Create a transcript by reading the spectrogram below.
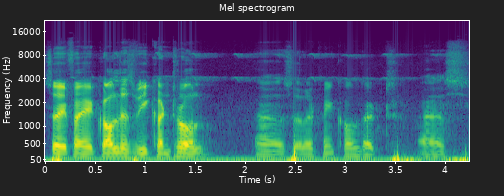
So, if I call this V control, uh, so let me call that as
